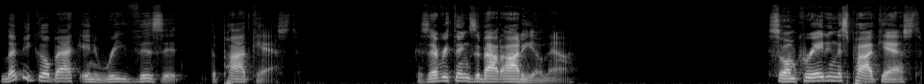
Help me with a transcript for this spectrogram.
Let me go back and revisit the podcast because everything's about audio now. So I'm creating this podcast.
